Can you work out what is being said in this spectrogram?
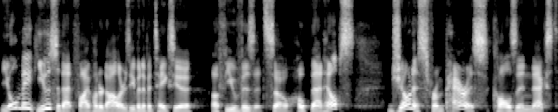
you'll make use of that $500 even if it takes you a few visits. So hope that helps. Jonas from Paris calls in next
